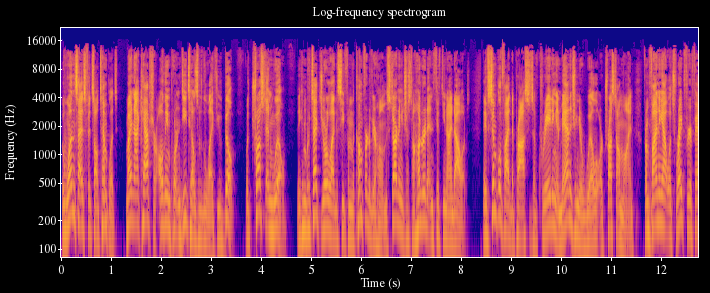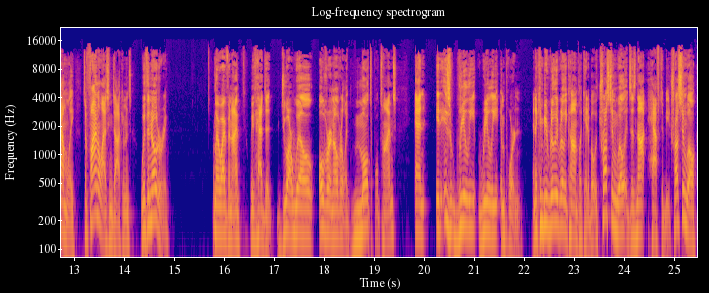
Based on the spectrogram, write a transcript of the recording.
The one size fits all templates might not capture all the important details of the life you've built. With Trust and Will, they can protect your legacy from the comfort of your home starting at just $159. They've simplified the process of creating and managing your will or trust online, from finding out what's right for your family to finalizing documents with a notary. My wife and I, we've had to do our will over and over, like multiple times, and it is really, really important. And it can be really, really complicated. But with Trust and Will, it does not have to be. Trust and Will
